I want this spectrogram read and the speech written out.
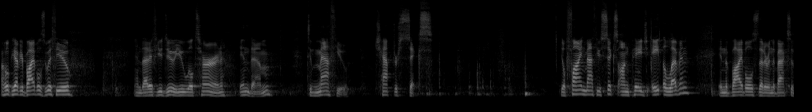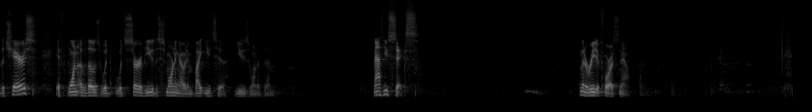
I hope you have your Bibles with you, and that if you do, you will turn in them to Matthew chapter 6. You'll find Matthew 6 on page 811 in the Bibles that are in the backs of the chairs. If one of those would, would serve you this morning, I would invite you to use one of them. Matthew 6. I'm going to read it for us now.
